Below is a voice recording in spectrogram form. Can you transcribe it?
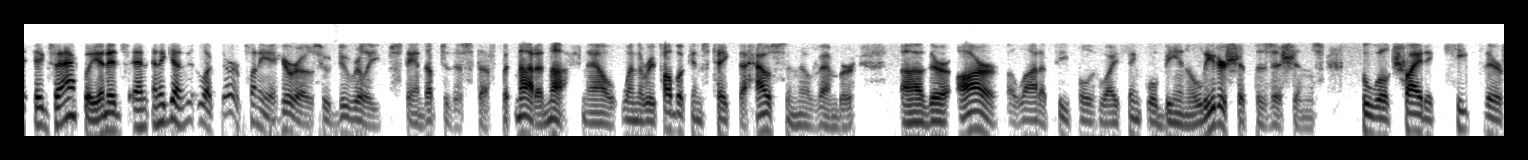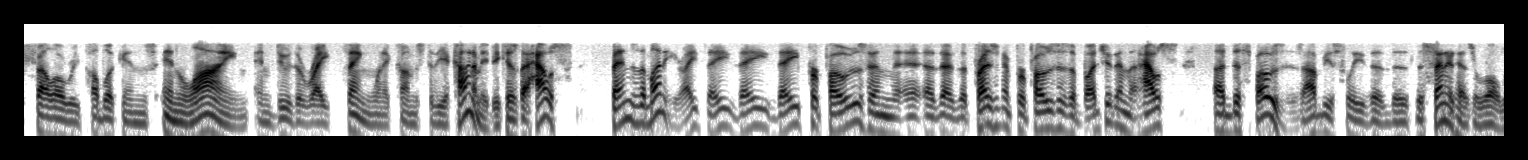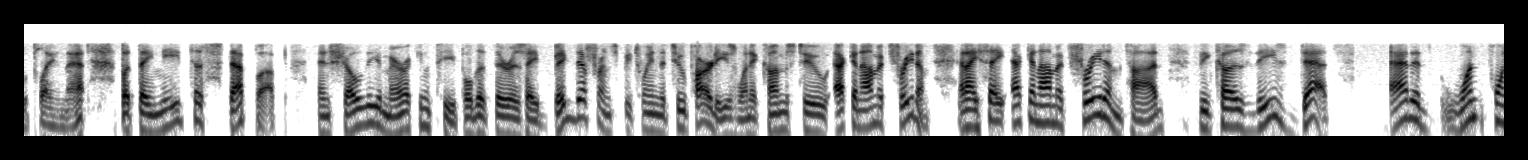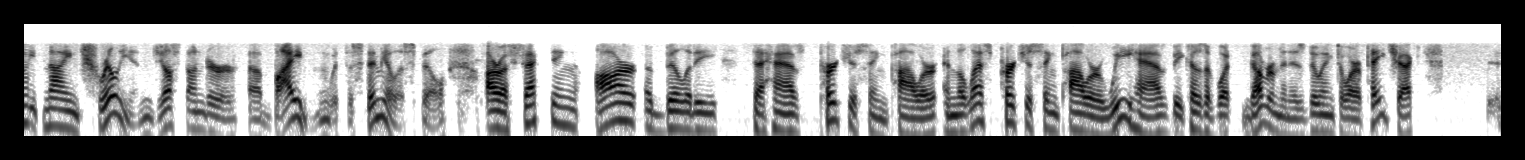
Exactly, and it's and, and again, look, there are plenty of heroes who do really stand up to this stuff, but not enough. Now, when the Republicans take the House in November, uh, there are a lot of people who I think will be in leadership positions who will try to keep their fellow Republicans in line and do the right thing when it comes to the economy, because the House spends the money, right? They they they propose, and uh, the, the president proposes a budget, and the House uh, disposes. Obviously, the, the the Senate has a role to play in that, but they need to step up and show the American people that there is a big difference between the two parties when it comes to economic freedom. And I say economic freedom, Todd, because these debts added 1.9 trillion just under uh, Biden with the stimulus bill are affecting our ability to have purchasing power. And the less purchasing power we have because of what government is doing to our paycheck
